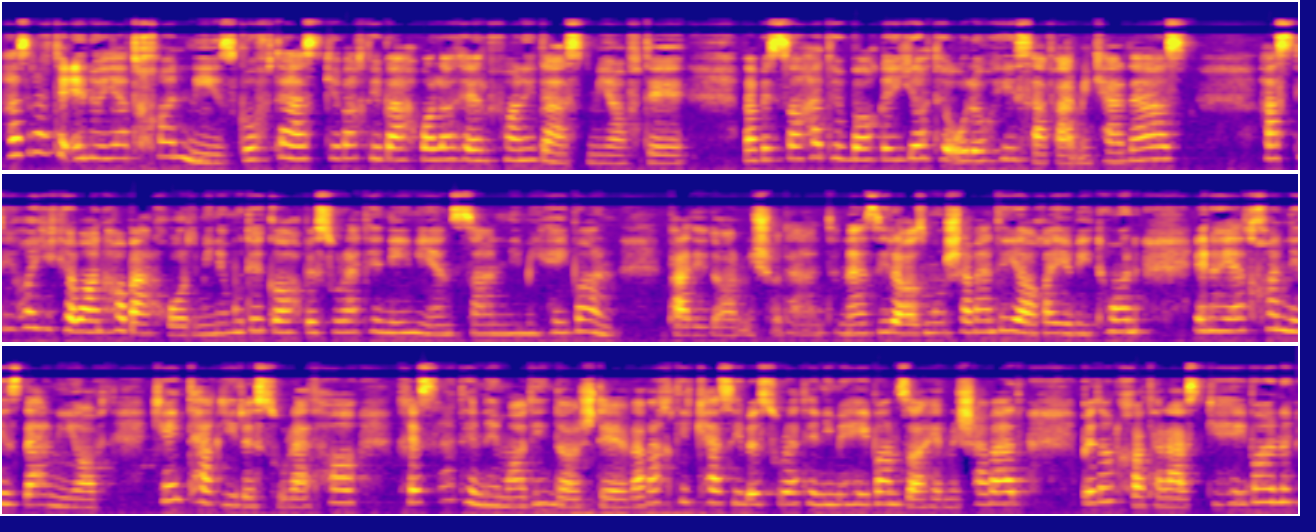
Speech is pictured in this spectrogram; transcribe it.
حضرت عنایت خان نیز گفته است که وقتی به احوالات عرفانی دست میافته و به ساحت واقعیات الوهی سفر می کرده است هایی که با آنها برخورد نموده گاه به صورت نیمی انسان نیمی حیوان پدیدار شدند نظیر آزمون شونده آقای ویتون عنایت خان نیز در میافت که این تغییر صورتها خصلت نمادین داشته و وقتی کسی به صورت نیمه حیوان ظاهر می شود بدان خاطر است که حیوان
